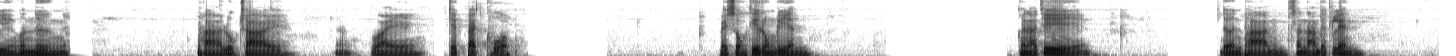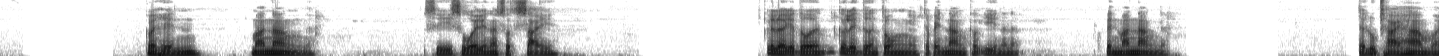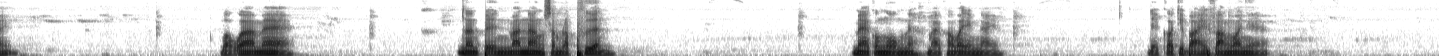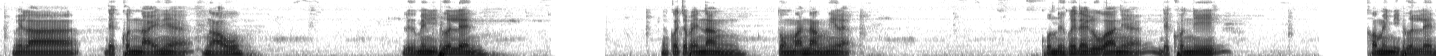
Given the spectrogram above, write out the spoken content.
ผู้หญิงคนหนึ่งพาลูกชายวัยเจ็ดแปดขวบ ไปส่งที่โรงเรียน ขณะที่เดินผ่านสนามเด็กเล่น ก็เห็นม้านั่ง สีสวยเลยนะสดใส ก็เลยจะเดินก็เลยเดินตรงจะไปนั่งเก้าอี้นั้นนะเป็นม้านั่งนะแต่ลูกชายห้ามไว้ บอกว่าแม่ นั่นเป็นม้านั่งสำหรับเพื่อน แม่ก็งงนะหมายความว่ายังไง เด็กก็อธิบายให้ฟังว่าเนี่ย เวลาเด็กคนไหนเนี่ยเหงา หรือไม่มีเพื่อนเล่น แล้วก็จะไปนั่งตรงม้านั่งนี่แหละ คนหนึ่งก็ได้รู้ว่าเนี่ย เด็กคนนี้ เขาไม่มีเพื่อนเล่น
